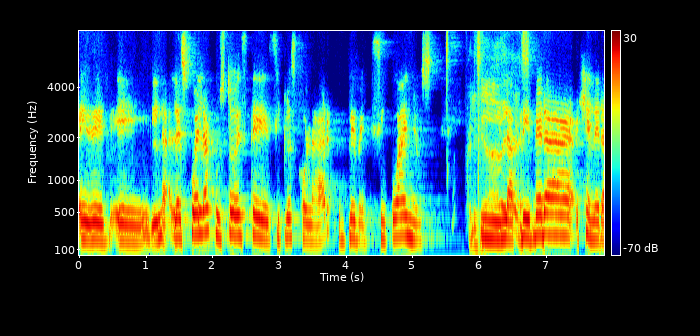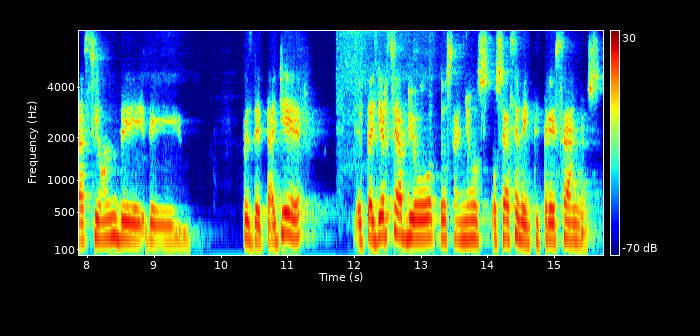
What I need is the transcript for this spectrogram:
eh, eh, la, escuela justo este ciclo escolar cumple 25 años. Y la primera generación de, pues de taller, el taller se abrió dos años, o sea, hace 23 años.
